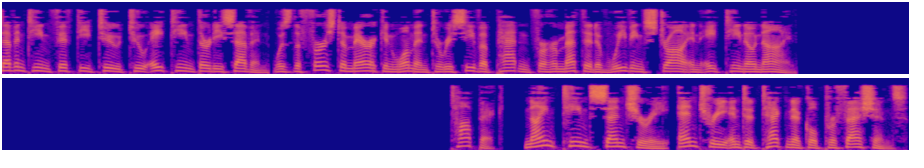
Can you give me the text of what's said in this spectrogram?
(1752–1837) was the first American woman to receive a patent for her method of weaving straw in 1809. Topic: 19th century, entry into technical professions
